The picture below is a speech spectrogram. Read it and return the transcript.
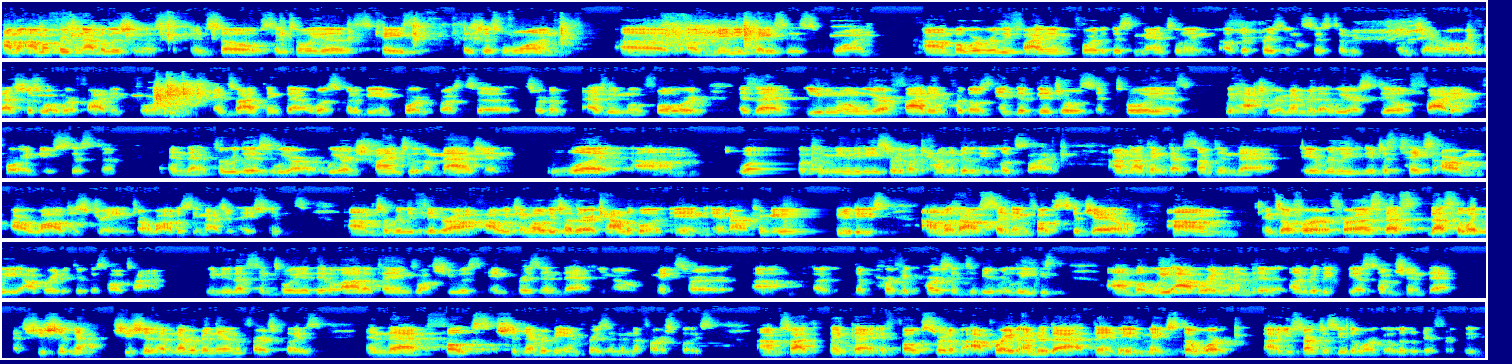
I'm a, I'm a prison abolitionist. And so Cyntoia's case is just one of, of many cases, one. Um, but we're really fighting for the dismantling of the prison system in general. Like that's just what we're fighting for. And so I think that what's going to be important for us to sort of, as we move forward, is that even when we are fighting for those individual Cyntoias, we have to remember that we are still fighting for a new system, and that through this we are we are trying to imagine what um, what community sort of accountability looks like. Um, I think that's something that it really it just takes our our wildest dreams, our wildest imaginations, um, to really figure out how we can hold each other accountable in in our communities um, without sending folks to jail. Um, and so for for us, that's that's the way we operated through this whole time. We knew that Cyntoia did a lot of things while she was in prison that you know makes her uh, a, the perfect person to be released. Um, but we operated under under the assumption that she shouldn't have, she should have never been there in the first place, and that folks should never be in prison in the first place. Um, so I think that if folks sort of operate under that, then it makes the work. Uh, you start to see the work a little differently.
